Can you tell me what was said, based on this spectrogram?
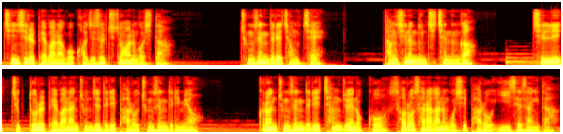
진실을 배반하고 거짓을 추종하는 것이다. 중생들의 정체. 당신은 눈치챘는가? 진리, 즉 도를 배반한 존재들이 바로 중생들이며 그런 중생들이 창조해놓고 서로 살아가는 곳이 바로 이 세상이다.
